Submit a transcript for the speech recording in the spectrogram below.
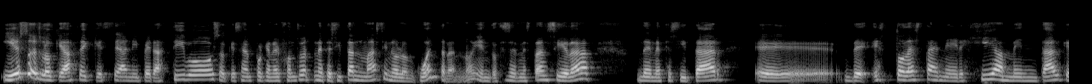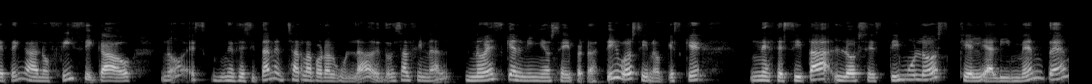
y eso es lo que hace que sean hiperactivos o que sean, porque en el fondo necesitan más y no lo encuentran, ¿no? Y entonces en esta ansiedad de necesitar eh, de toda esta energía mental que tengan o física o no necesitan echarla por algún lado entonces al final no es que el niño sea hiperactivo sino que es que necesita los estímulos que le alimenten,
